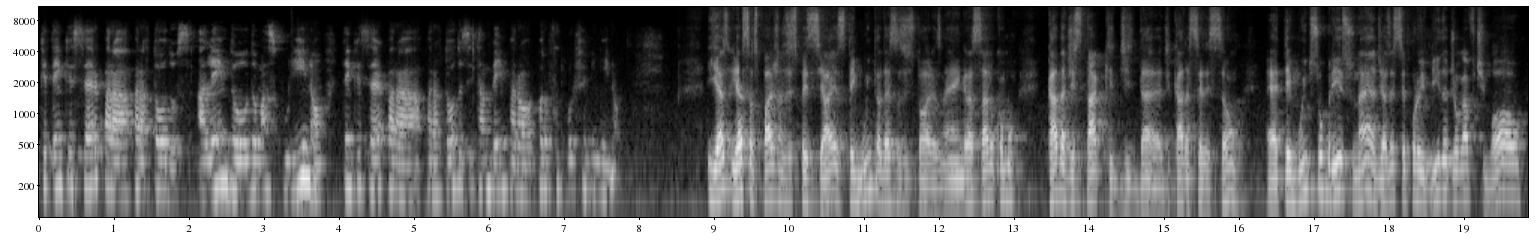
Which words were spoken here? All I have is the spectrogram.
que tem que ser para, para todos. Além do, do masculino, tem que ser para, para todos e também para, para o futebol feminino. E, e essas páginas especiais tem muitas dessas histórias, né? É engraçado como cada destaque de, de, de cada seleção é, tem muito sobre isso, né? De às vezes ser proibida de jogar futebol,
